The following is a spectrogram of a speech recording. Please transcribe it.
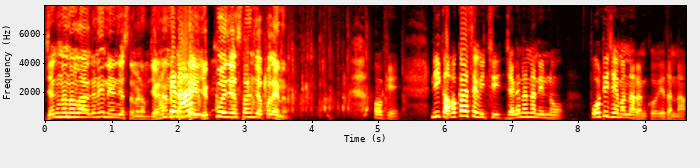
జగనన్న లాగానే నేను చేస్తాను మేడం. జగనన్న? కంటే ఎక్కువ చేస్తా అని చెప్పలేను. ఓకే. నీకు అవకాశం ఇచ్చి జగనన్న నిన్ను పోటీ చేయమన్నారనుకో ఏదన్నా?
